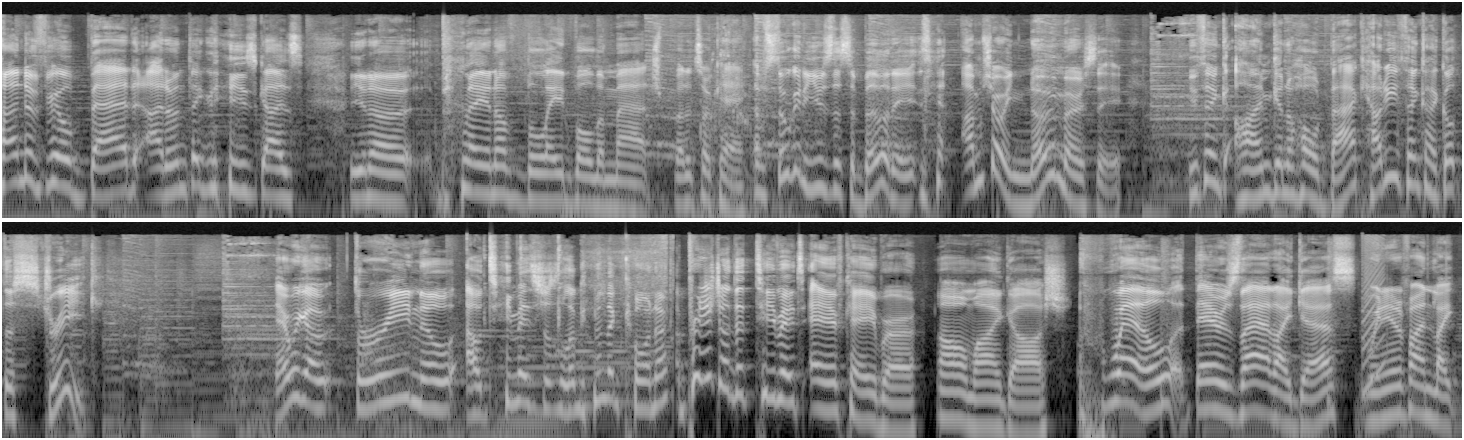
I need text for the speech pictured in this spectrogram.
Kind of feel bad. I don't think these guys, you know, play enough Blade Ball to match, but it's okay. I'm still going to use this ability. I'm showing no mercy. You think I'm going to hold back? How do you think I got this streak? There we go. 3-0. Our teammate's just looking in the corner. I'm pretty sure the teammate's AFK, bro. Oh my gosh. Well, there's that, I guess. We need to find, like,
